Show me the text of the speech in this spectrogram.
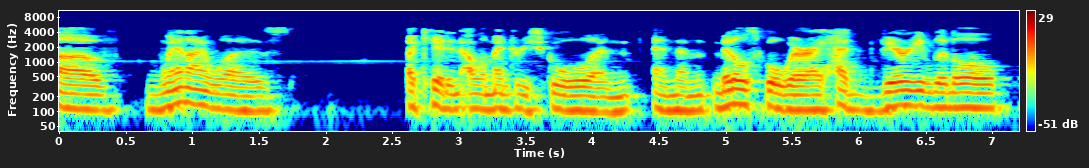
of when I was a kid in elementary school and and then middle school where I had very little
